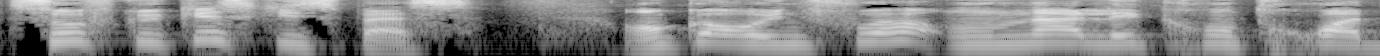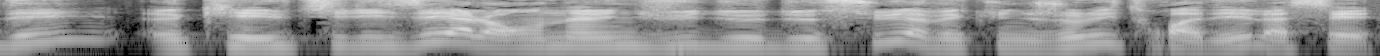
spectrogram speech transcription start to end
Sauf que qu'est-ce qui se passe? Encore une fois, on a l'écran 3D euh, qui est utilisé. Alors on a une vue de dessus avec une jolie 3D. Là, c'est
